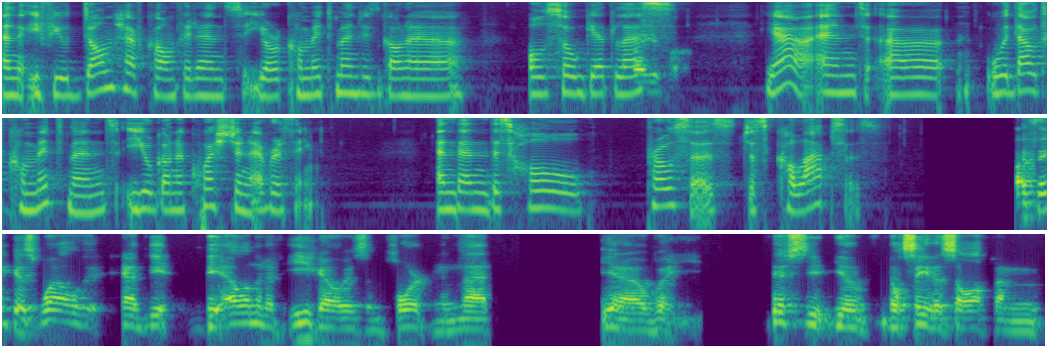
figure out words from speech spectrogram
And if you don't have confidence, your commitment is gonna also get less. Yeah, and uh, without commitment, you're gonna question everything, and then this whole process just collapses. I think as well, know, the the element of ego is important in that, you know, this you'll you'll see this often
